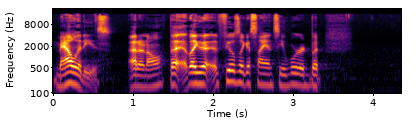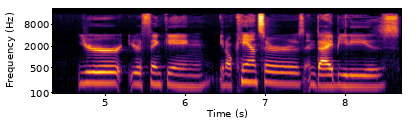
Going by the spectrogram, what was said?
maladies. I don't know. That like it feels like a sciencey word, but you're you're thinking, you know, cancers and diabetes,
